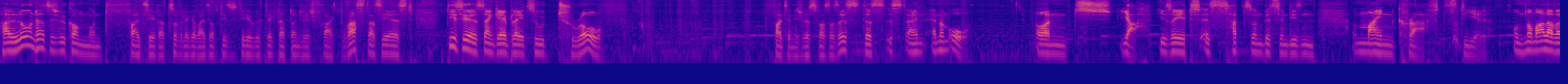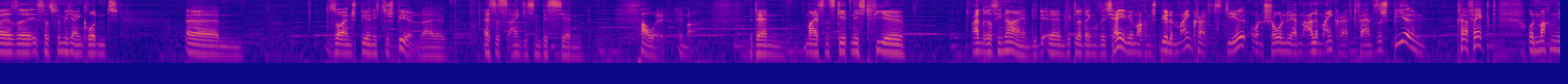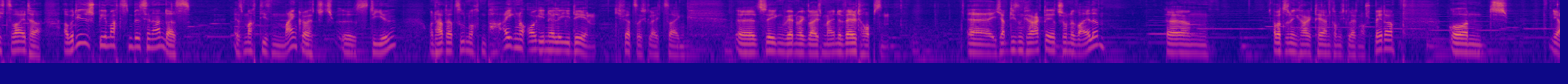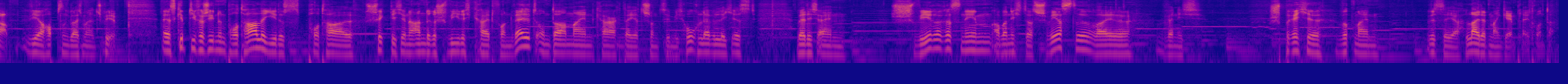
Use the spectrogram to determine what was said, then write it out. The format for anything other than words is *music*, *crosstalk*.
Hallo und herzlich willkommen und falls ihr gerade zufälligerweise auf dieses Video geklickt habt und euch fragt, was das hier ist, dies hier ist ein Gameplay zu Trove. Falls ihr nicht wisst, was das ist, das ist ein MMO. Und ja, ihr seht, es hat so ein bisschen diesen Minecraft-Stil. Und normalerweise ist das für mich ein Grund, ähm, so ein Spiel nicht zu spielen, weil es ist eigentlich ein bisschen faul immer. Denn meistens geht nicht viel anderes hinein. Die äh, Entwickler denken sich, hey, wir machen ein Spiel im Minecraft-Stil und schon werden alle Minecraft-Fans es spielen. Perfekt. Und machen nichts weiter. Aber dieses Spiel macht es ein bisschen anders. Es macht diesen Minecraft-Stil und hat dazu noch ein paar eigene originelle Ideen. Ich werde es euch gleich zeigen. Äh, deswegen werden wir gleich mal in eine Welt hopsen. Äh, ich habe diesen Charakter jetzt schon eine Weile. Ähm, aber zu den Charakteren komme ich gleich noch später. Und ja, wir hopsen gleich mal ins Spiel. Es gibt die verschiedenen Portale. Jedes Portal schickt dich in eine andere Schwierigkeit von Welt. Und da mein Charakter jetzt schon ziemlich hochlevelig ist, werde ich ein schwereres nehmen, aber nicht das schwerste, weil wenn ich spreche, wird mein, wisst ihr ja, leidet mein Gameplay drunter.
